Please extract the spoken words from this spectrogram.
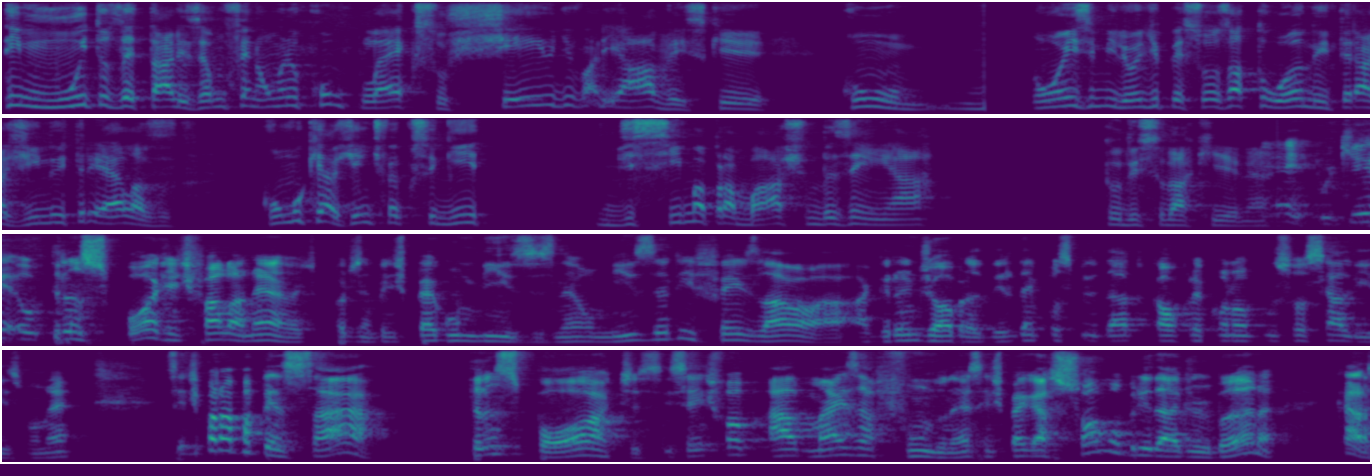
tem muitos detalhes, é um fenômeno complexo, cheio de variáveis, que com milhões e milhões de pessoas atuando, interagindo entre elas. Como que a gente vai conseguir, de cima para baixo, desenhar tudo isso daqui, né? É, porque o transporte, a gente fala, né? Por exemplo, a gente pega o Mises, né? O Mises ele fez lá a, grande obra dele da impossibilidade do cálculo econômico no socialismo, né? Se a gente parar para pensar, transportes, e se a gente for mais a fundo, né? Se a gente pegar só a mobilidade urbana, cara,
